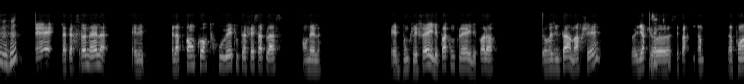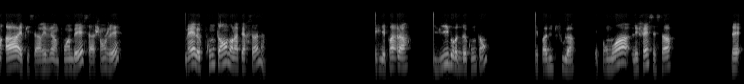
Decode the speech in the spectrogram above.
Mm-hmm. Et la personne, elle, elle n'a pas encore trouvé tout à fait sa place en elle. Et donc l'effet, il n'est pas complet, il n'est pas là. Le résultat a marché. Ça veut dire que c'est parti d'un point A et puis ça arrivé à un point B, ça a changé. Mais le content dans la personne, il n'est pas là. Il vibre de content, il n'est pas du tout là. Et pour moi, l'effet, c'est ça. C'est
